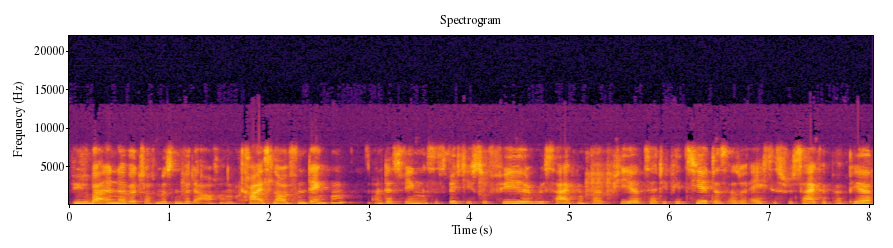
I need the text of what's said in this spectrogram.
Wie überall in der Wirtschaft müssen wir da auch in Kreisläufen denken. Und deswegen ist es wichtig, so viel Recyclingpapier zertifiziertes, also echtes Recyclingpapier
